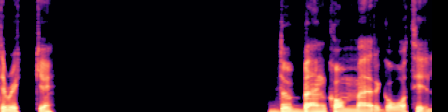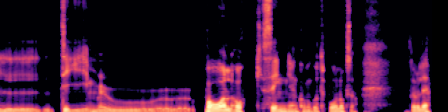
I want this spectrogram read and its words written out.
till Ricky. Dubben kommer gå till Team Paul och singeln kommer gå till Paul också. Så det är väl det.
